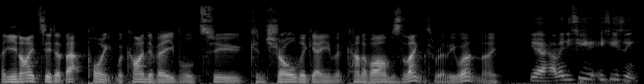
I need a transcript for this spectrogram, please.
And United at that point were kind of able to control the game at kind of arm's length, really, weren't they? Yeah, I mean, if you if you think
